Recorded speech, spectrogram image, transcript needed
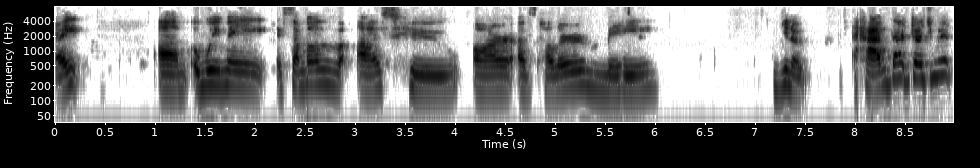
right um, we may, some of us who are of color may, you know, have that judgment,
